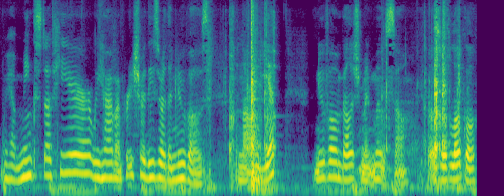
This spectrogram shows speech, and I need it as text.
We have mink stuff here. We have I'm pretty sure these are the Nuvos. I'm not wrong yep Nuvo embellishment mousse. So those are local.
